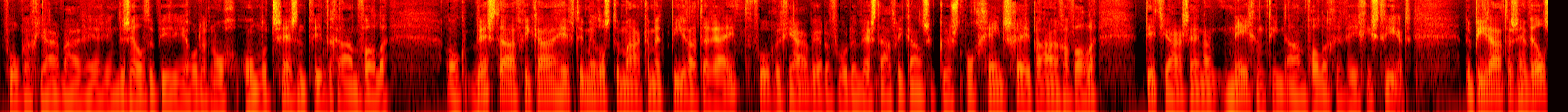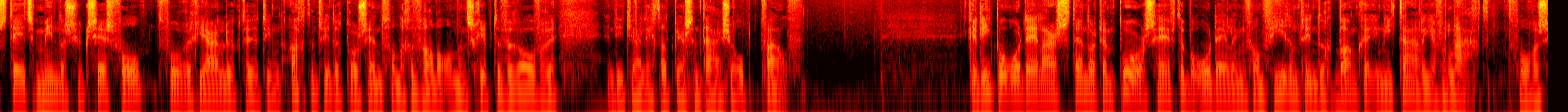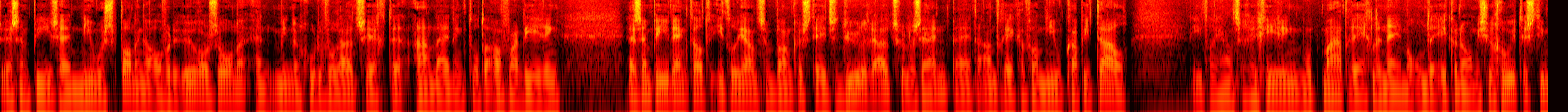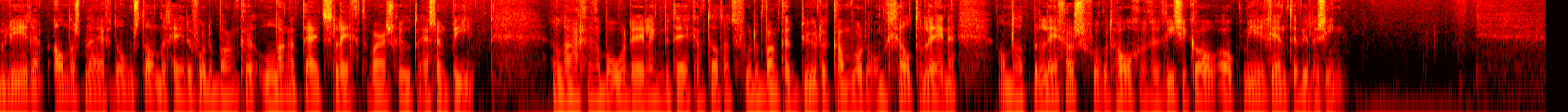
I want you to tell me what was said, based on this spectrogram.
Vorig jaar waren er in dezelfde periode nog 126 aanvallen. Ook West-Afrika heeft inmiddels te maken met piraterij. Vorig jaar werden voor de West-Afrikaanse kust nog geen schepen aangevallen. Dit jaar zijn er 19 aanvallen geregistreerd. De piraten zijn wel steeds minder succesvol. Vorig jaar lukte het in 28% van de gevallen om een schip te veroveren. En dit jaar ligt dat percentage op 12. Kredietbeoordelaar Standard Poor's heeft de beoordeling van 24 banken in Italië verlaagd. Volgens S&P zijn nieuwe spanningen over de eurozone en minder goede vooruitzichten aanleiding tot de afwaardering. S&P denkt dat Italiaanse banken steeds duurder uit zullen zijn bij het aantrekken van nieuw kapitaal. De Italiaanse regering moet maatregelen nemen om de economische groei te stimuleren, anders blijven de omstandigheden voor de banken lange tijd slecht, waarschuwt S&P. Een lagere beoordeling betekent dat het voor de banken duurder kan worden om geld te lenen, omdat beleggers voor het hogere risico ook meer rente willen zien.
